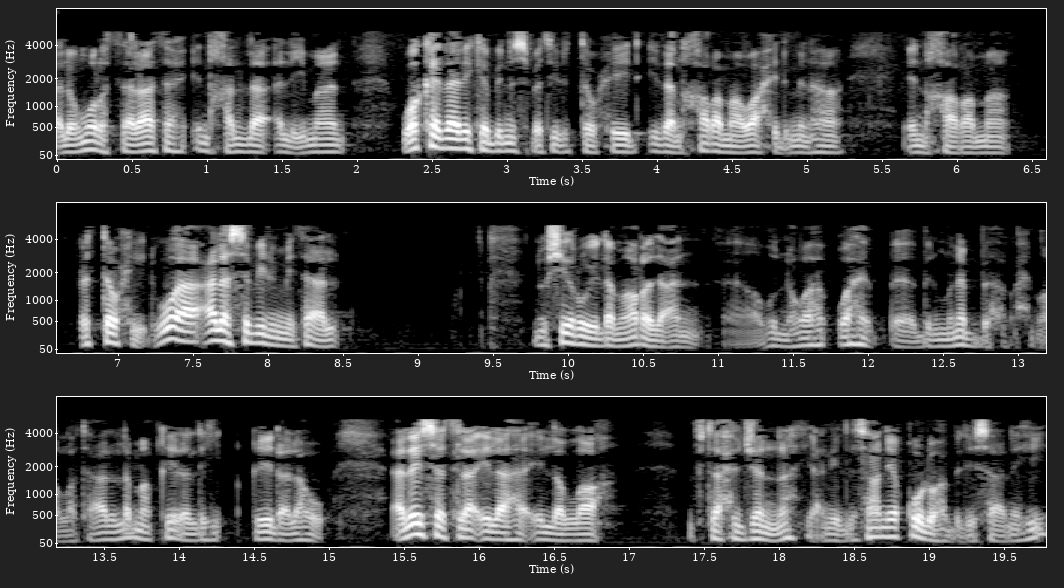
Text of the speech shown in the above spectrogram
الأمور الثلاثة إن الإيمان وكذلك بالنسبة للتوحيد إذا انخرم واحد منها انخرم التوحيد. وعلى سبيل المثال نشير إلى ما ورد عن أظن وهب بن منبه رحمه الله تعالى لما قيل له, قيل له أليست لا إله إلا الله مفتاح الجنة؟ يعني اللسان يقولها بلسانه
